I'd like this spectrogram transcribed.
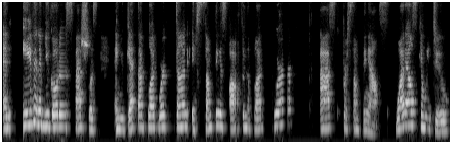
And even if you go to a specialist and you get that blood work done, if something is off in the blood work, ask for something else. What else can we do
